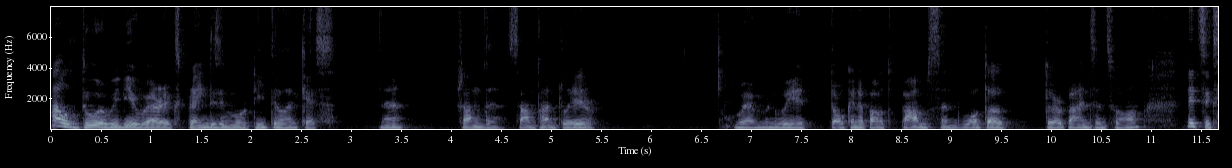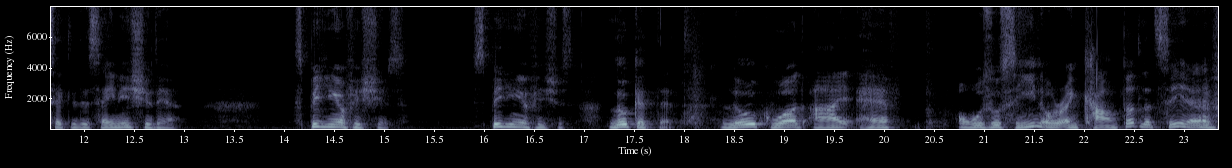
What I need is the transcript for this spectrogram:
I will do a video where I explain this in more detail, I guess. Yeah some sometimes later. When we're talking about pumps and water turbines and so on it's exactly the same issue there. Speaking of issues speaking of issues look at that. Look what I have also seen or encountered. Let's see I've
